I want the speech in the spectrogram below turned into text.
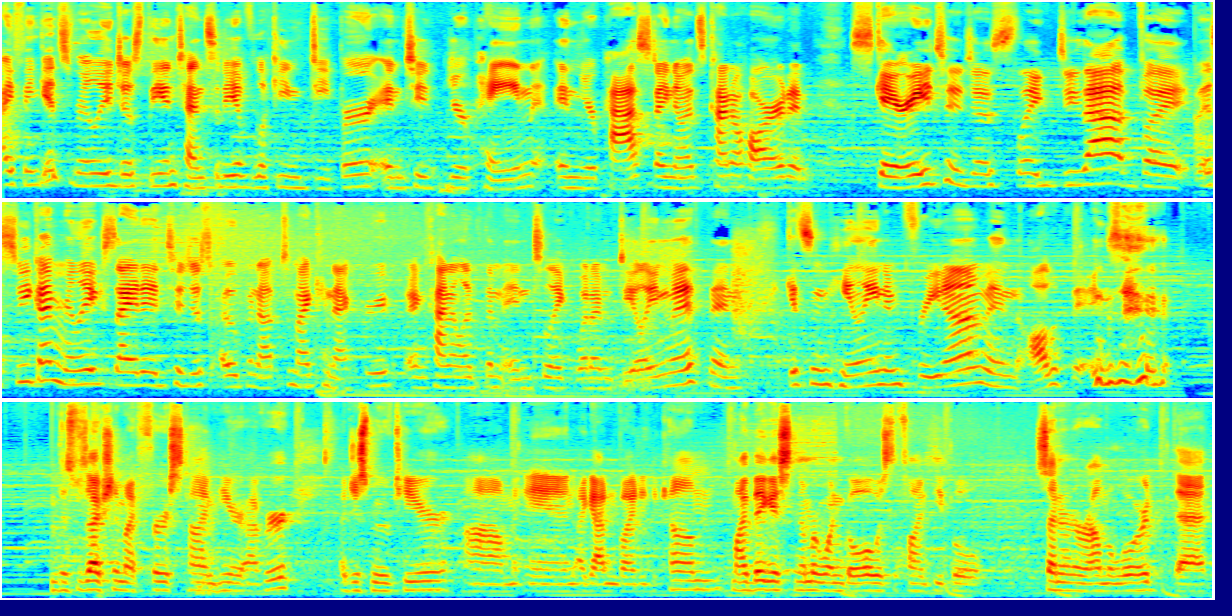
I think it's really just the intensity of looking deeper into your pain in your past. I know it's kind of hard and scary to just like do that, but this week I'm really excited to just open up to my connect group and kind of let them into like what I'm dealing with and get some healing and freedom and all the things. This was actually my first time here ever. I just moved here um, and I got invited to come. My biggest number one goal was to find people centered around the Lord that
